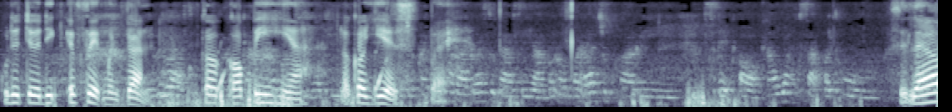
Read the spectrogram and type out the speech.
คุณจะเจอดิกเอฟเฟกเหมือนกัน ก็ copy เฮียแล้วก็ yes ไป ชกุมารี เสด็จออกณวังสักปทุม เสร็จแล้ว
